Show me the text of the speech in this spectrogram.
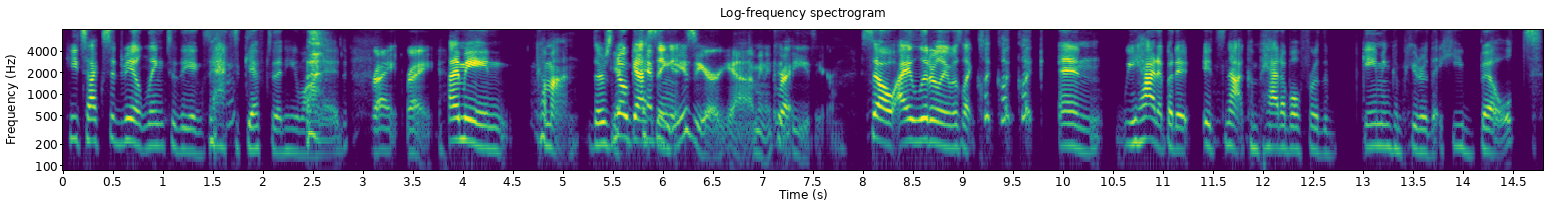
He texted me a link to the exact gift that he wanted. Right, right. I mean, come on. There's Yeah, no it guessing. easier. Yeah, I mean, it could Right. be easier. So I literally was like click click click and we had it but it it's not compatible for the gaming computer that he built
